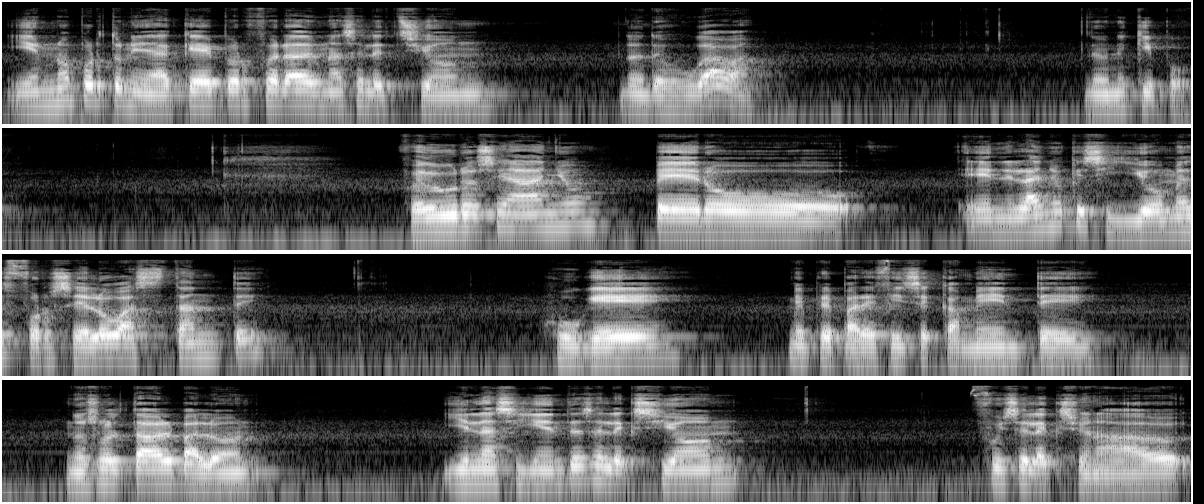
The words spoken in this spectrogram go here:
y en una oportunidad quedé por fuera de una selección donde jugaba, de un equipo. Fue duro ese año, pero en el año que siguió me esforcé lo bastante, jugué, me preparé físicamente, no soltaba el balón y en la siguiente selección fui seleccionado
